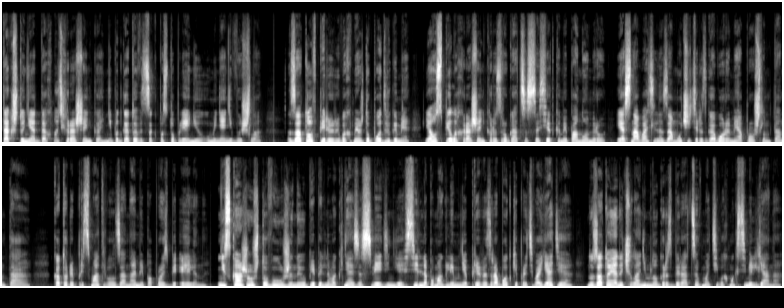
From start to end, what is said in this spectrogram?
Так что ни отдохнуть хорошенько, ни подготовиться к поступлению у меня не вышло. Зато в перерывах между подвигами я успела хорошенько разругаться с соседками по номеру и основательно замучить разговорами о прошлом Тантаю – который присматривал за нами по просьбе Эллен. Не скажу, что выуженные у пепельного князя сведения сильно помогли мне при разработке противоядия, но зато я начала немного разбираться в мотивах Максимилиана.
